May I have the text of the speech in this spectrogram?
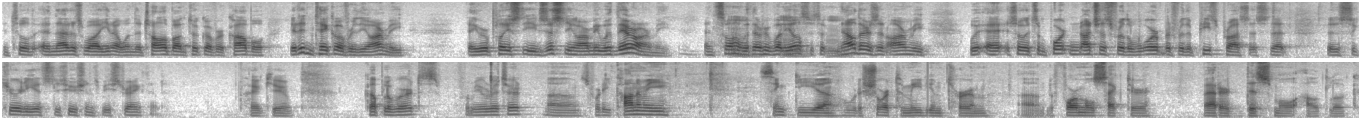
Until, and that is why, you know, when the Taliban took over Kabul, they didn't take over the army. They replaced the existing army with their army, and so on with everybody else. So now there's an army. Uh, so it's important not just for the war, but for the peace process that the security institutions be strengthened. Thank you A couple of words from you, Richard? Uh, for the economy, I think the uh, over the short to medium term, um, the formal sector, rather dismal outlook.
